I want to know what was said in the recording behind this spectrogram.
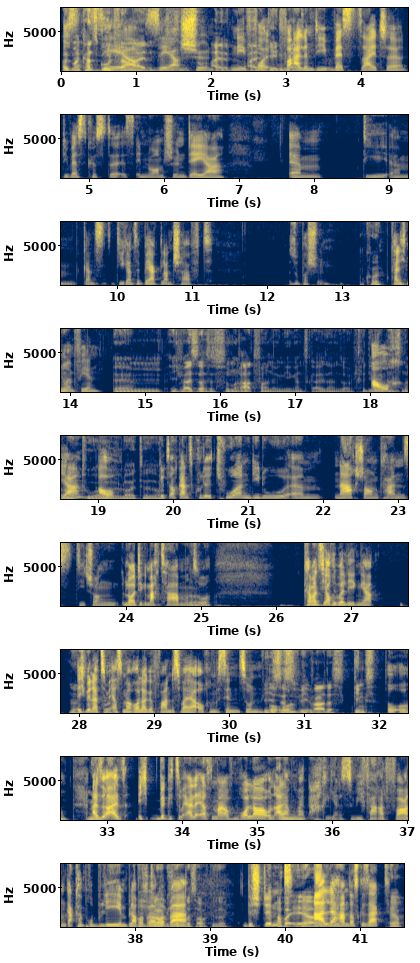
Also man kann es gut vermeiden. Sehr schön. So all, nee, voll. Vor allem die Westseite, die Westküste ist enorm schön. Deja, ähm, die, ähm, ganz, die ganze Berglandschaft, super schön. Cool. Kann ich nur empfehlen. Ähm, ich weiß, dass es zum Radfahren irgendwie ganz geil sein soll. Für diese Auch, ja, auch. Radtour-Leute. So. Gibt es auch ganz coole Touren, die du ähm, nachschauen kannst, die schon Leute gemacht haben und so. Kann man sich auch überlegen, ja. ich bin da zum ersten Mal Roller gefahren, das war ja auch ein bisschen so ein Wie, Oh ist oh. es, wie war das? Ging's? Oh oh. Also als ich wirklich zum allerersten Mal auf dem Roller und alle haben gemeint, ach ja, das ist wie Fahrradfahren, gar kein Problem, bla bla Ich bla glaube, ich bla habe bla. das auch gesagt. Bestimmt, Aber eher alle so- haben das gesagt. Eher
